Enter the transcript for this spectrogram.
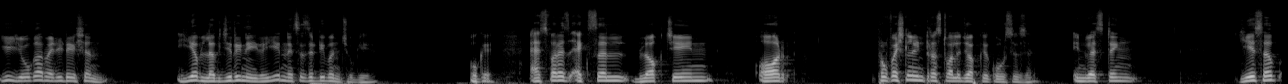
ये योगा मेडिटेशन ये अब लग्जरी नहीं रही है नेसेसिटी बन चुकी है। Okay as far as Excel blockchain और प्रोफेशनल इंटरेस्ट वाले जो आपके कोर्सेज हैं इन्वेस्टिंग ये सब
